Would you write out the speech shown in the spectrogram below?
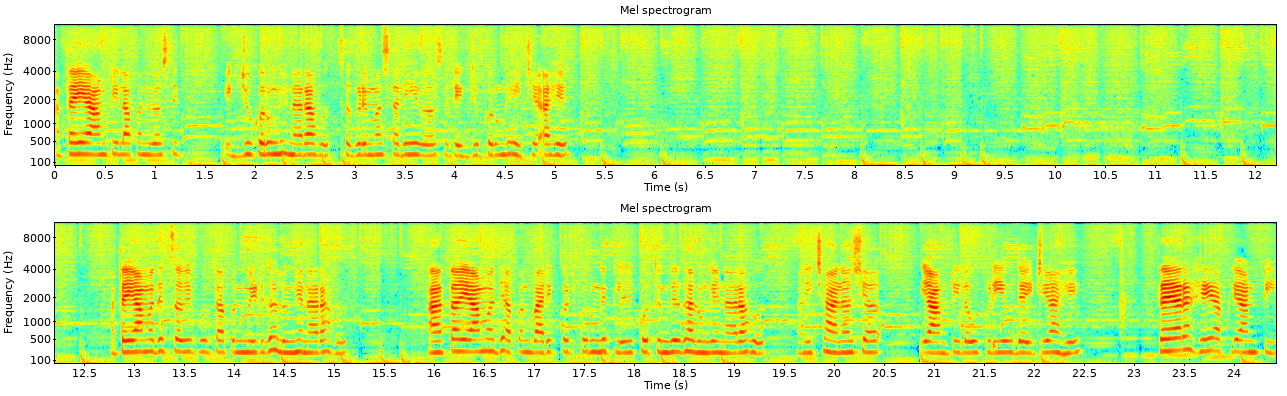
आता या आमटीला आपण व्यवस्थित एकजीव करून घेणार आहोत. सगळे मसाले हे व्यवस्थित एकजीव करून घ्यायचे आहेत. आता यामध्ये चवीपुरतं आपण मीठ घालून घेणार आहोत. आता यामध्ये आपण बारीक कट करून घेतलेली कोथिंबीर घालून घेणार आहोत. आणि छान अशा या आमटीला उकडी येऊ द्यायची आहे. तयार आहे आपली आमटी.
